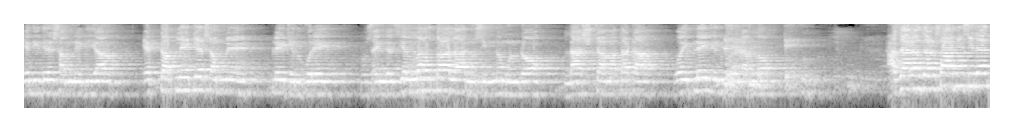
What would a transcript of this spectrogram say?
ইয়েজিদের সামনে গিয়া একটা প্লেটের সামনে, প্লেটের উপরে হুসাইন রাজিয়াল্লাহু তাআলা নসিন্ন মুন্ড, লাশটা, মাথাটা ওই প্লেটের উপরে রাখল। হাজার হাজার সাহাবী ছিলেন।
